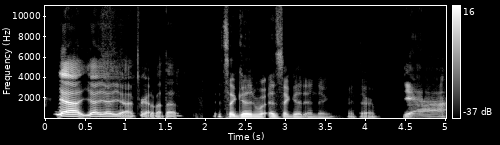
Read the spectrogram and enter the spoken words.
yeah, yeah, yeah, yeah. I forgot about that. It's a good, it's a good ending right there. Yeah,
